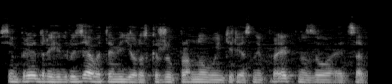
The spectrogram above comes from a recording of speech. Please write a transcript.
Всем привет, дорогие друзья! В этом видео расскажу про новый интересный проект. Называется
